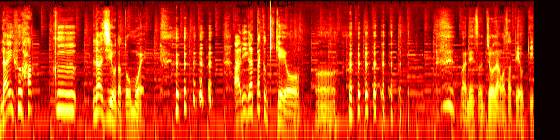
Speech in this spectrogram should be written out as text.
ライフハックラジオだと思え。ありがたく聞けよ。うん。まあねその冗談はさておき。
